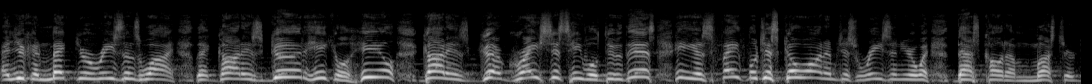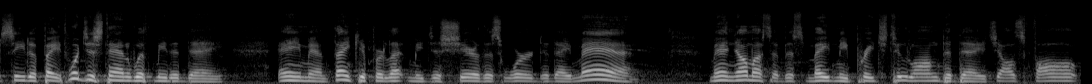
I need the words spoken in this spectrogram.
And you can make your reasons why. That God is good, He will heal. God is good, gracious, He will do this. He is faithful. Just go on and just reason your way. That's called a mustard seed of faith. Would you stand with me today? Amen. Thank you for letting me just share this word today. Man. Man, y'all must have just made me preach too long today. It's y'all's fault.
